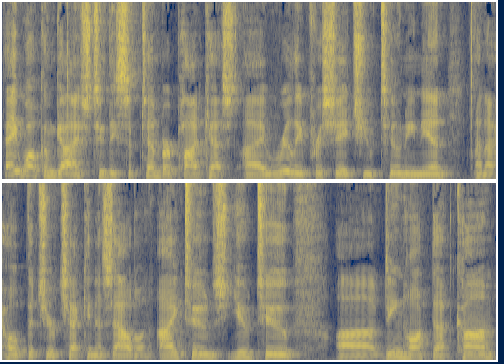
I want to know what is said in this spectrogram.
Hey, welcome, guys, to the September podcast. I really appreciate you tuning in, and I hope that you're checking us out on iTunes, YouTube, uh, deanhawk.com.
